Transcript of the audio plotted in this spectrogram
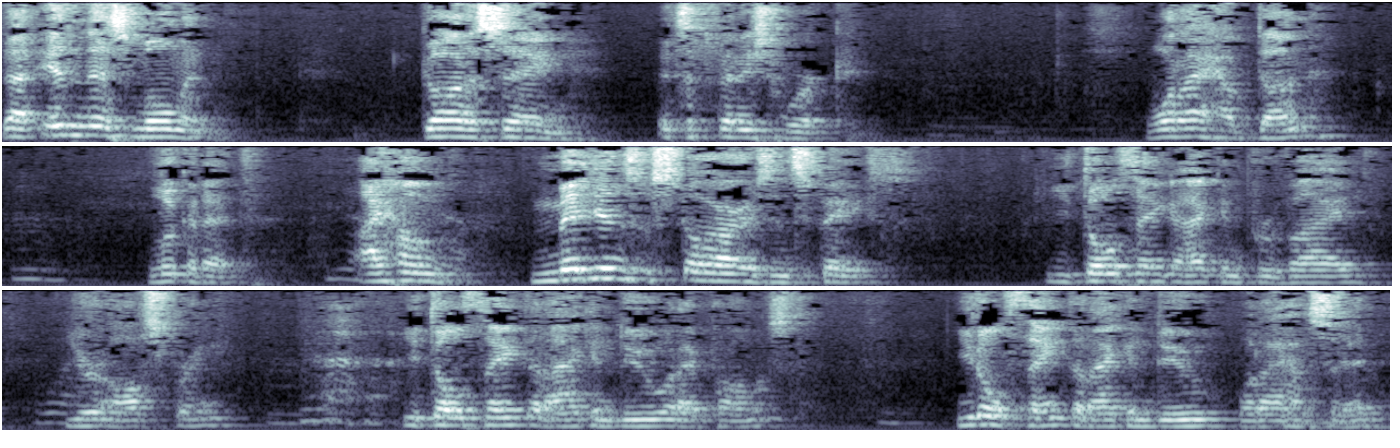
that in this moment, God is saying, "It's a finished work. What I have done, look at it. I hung millions of stars in space. You don't think I can provide your offspring? You don't think that I can do what I promised? You don't think that I can do what I have said?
